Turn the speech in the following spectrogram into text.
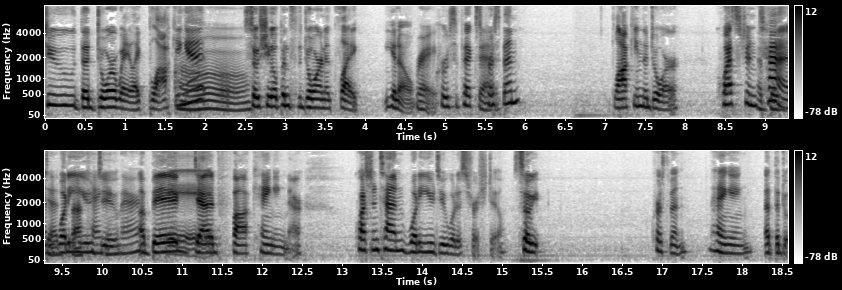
to the doorway, like blocking it. Oh. So she opens the door, and it's like, you know, Oh. Right. crucifix Dead. Crispin, blocking the door. Question big 10 What do you do? there? A big dead fuck hanging there. Question 10 What do you do? What does Trish do? So, Crispin hanging at the,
